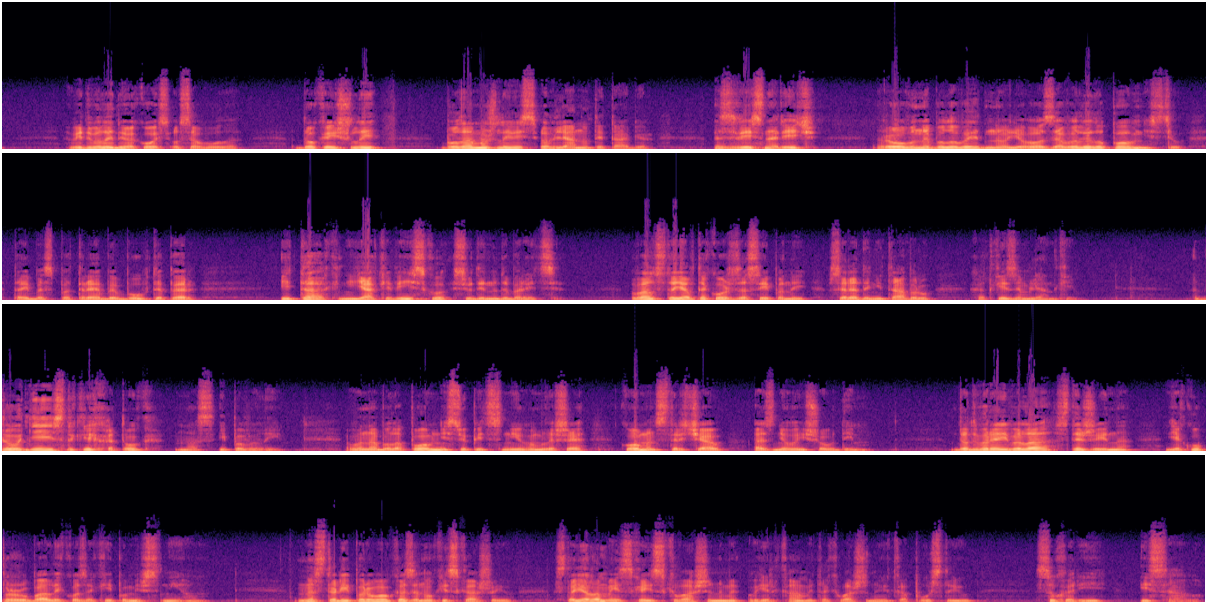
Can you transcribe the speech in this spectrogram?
відвели до якогось осавула. Доки йшли, була можливість оглянути табір. Звісна річ, рову не було видно, його завалило повністю, та й без потреби був тепер. І так ніяке військо сюди не добереться. Вал стояв також засипаний всередині табору хатки землянки. До однієї з таких хаток нас і повели. Вона була повністю під снігом, лише комен стирчав, а з нього йшов дим. До дверей вела стежина, яку прорубали козаки поміж снігом. На столі парував казанок із кашею, стояла миска із квашеними огірками та квашеною капустою, сухарі і сало.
